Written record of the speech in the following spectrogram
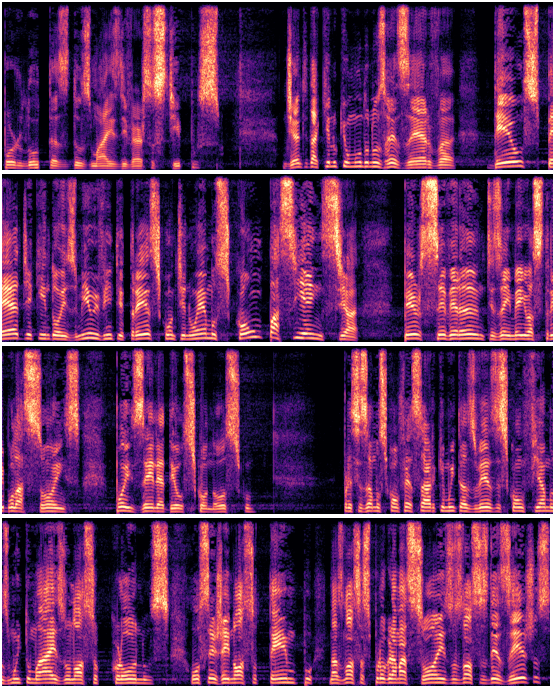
por lutas dos mais diversos tipos. Diante daquilo que o mundo nos reserva, Deus pede que em 2023 continuemos com paciência, perseverantes em meio às tribulações, pois Ele é Deus conosco. Precisamos confessar que muitas vezes confiamos muito mais no nosso cronos, ou seja, em nosso tempo, nas nossas programações, nos nossos desejos,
